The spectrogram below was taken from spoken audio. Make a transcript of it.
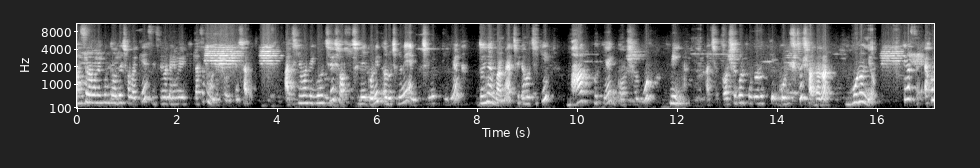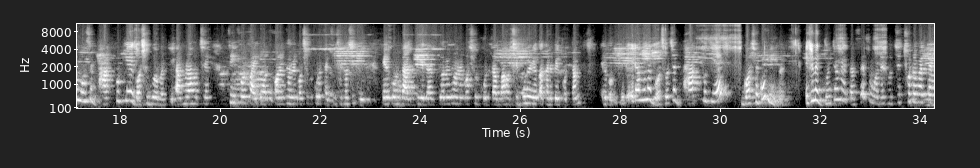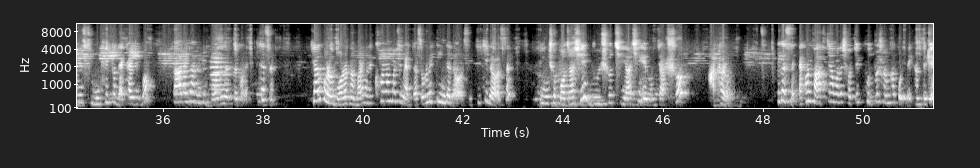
আসসালামু আলাইকুম তোমাদের সবাইকে। একাডেমির একটি ক্লাসে তোমাদের সবাইকে স্বাগত। আজকে আমরা দেখব হচ্ছে ষষ্ঠ শ্রেণির গণিত অনুশীলনী এক দশমিক তিনের দুই নাম্বার ম্যাথ সেটা হচ্ছে কি ভাগ প্রক্রিয়ায় নির্ণয় আচ্ছা গসাগুর পুনরুক্তি গরিষ্ঠ সাধারণ গুণনীয় ঠিক আছে? এখন বলছে ভাগ প্রক্রিয়ায় গসাগু আবার কি? আমরা হচ্ছে থ্রি ফোর ফাইভ অনেক ধরনের গসাগু করে থাকি, সেটা হচ্ছে কি এরকম দাগ দিয়ে দাগ দিয়ে অনেক ধরনের গসাগু করতাম বা হচ্ছে গুণনীয় আকারে বের করতাম, এরকম। কিন্তু এটা হলো বলছে হচ্ছে ভাগ প্রক্রিয়ায় গসাগু নির্ণয়। এখানে দুইটা ম্যাথ আছে, তোমাদের হচ্ছে ছোট ম্যাথটা আমি মুখে একটু দেখাই দিব। তার আগে আমি একটু বড় ম্যাথটা করে ঠিক আছে? খেয়াল করো বড় নাম্বার মানে খ নাম্বার যে ম্যাথটা আছে, ওখানে তিনটা দেওয়া আছে। কি কি দেওয়া আছে? তিনশো পঁচাশি, দুইশো ছিয়াশি এবং চারশো আঠারো। ঠিক আছে, এখন ফার্স্টে আমাদের সবচেয়ে ক্ষুদ্র সংখ্যা করবে এখান থেকে।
